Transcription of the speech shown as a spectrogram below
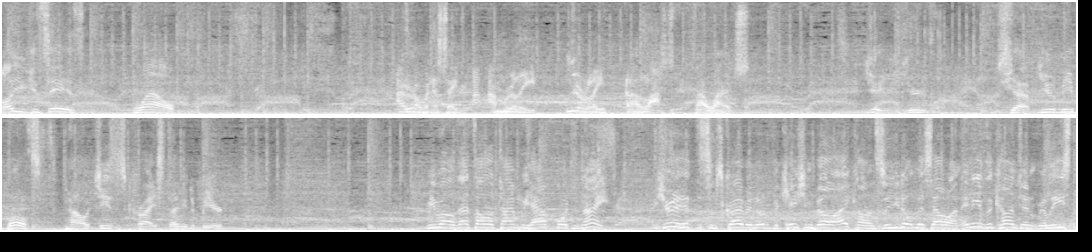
All you can say is, wow. I don't know what to say. I- I'm really, literally at a loss for words. You, you're, yeah, you and me both, pal. Jesus Christ, I need a beer. Meanwhile, that's all the time we have for tonight. Be sure to hit the subscribe and notification bell icon so you don't miss out on any of the content released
